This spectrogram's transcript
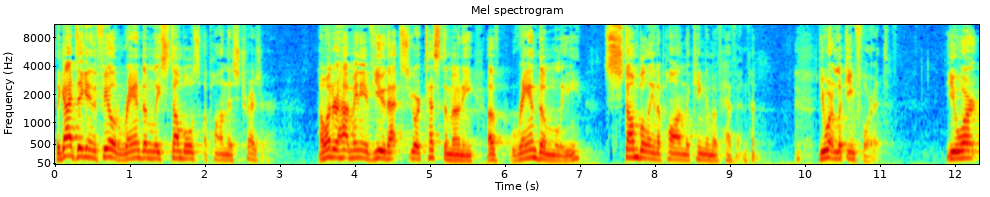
The guy digging in the field randomly stumbles upon this treasure. I wonder how many of you that's your testimony of randomly stumbling upon the kingdom of heaven. you weren't looking for it, you weren't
